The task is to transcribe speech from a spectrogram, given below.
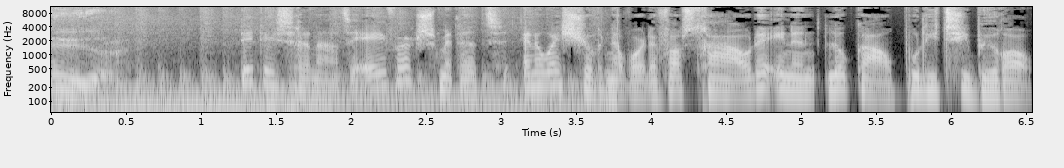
uur. Dit is Renate Evers met het NOS-journaal worden vastgehouden in een lokaal politiebureau.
